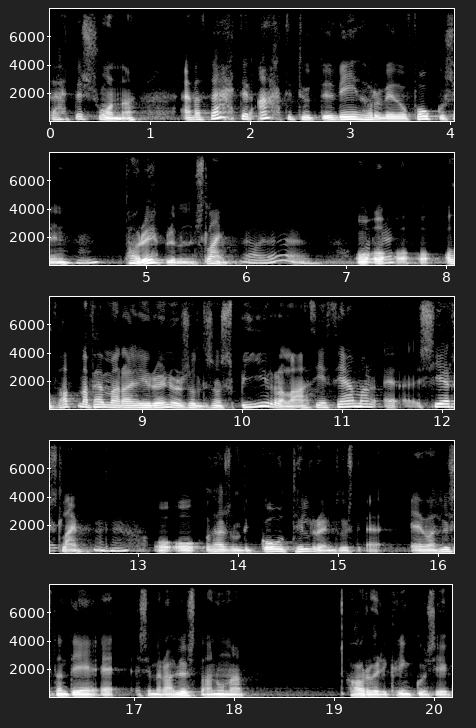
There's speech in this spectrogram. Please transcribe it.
þetta er svona ef að þetta er attitútið viðhorfið og fókusinn Mhm. þá er upplifunin slæm Já, og, og, og, og, og þarna fer maður að í raun og veru svolítið svona spírala því að þegar maður eh, sér slæm Mhm. og, og, og það er svolítið góð tilraun þú veist, eh, ef að hlustandi eh, sem er að hlusta núna horfir í kringum sig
